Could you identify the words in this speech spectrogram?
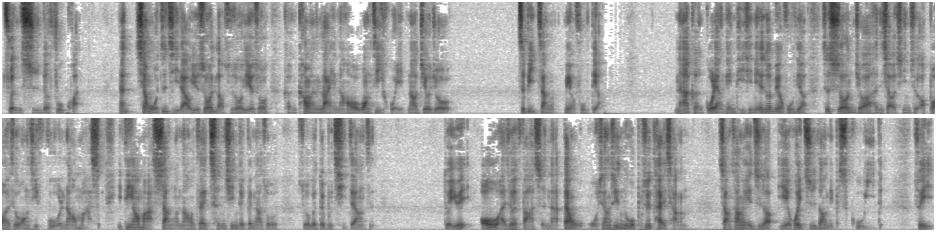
准时的付款。但像我自己啦，有时候老实说，有时候可能看完赖然后忘记回，然后结果就。这笔账没有付掉，那他可能过两天提醒你，说没有付掉，这时候你就要很小心，就哦，不好意思，我忘记付了，然后马上一定要马上，然后再诚心的跟他说说个对不起，这样子。对，因为偶尔还是会发生啊，但我，我相信如果不是太长，厂商也知道也会知道你不是故意的，所以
